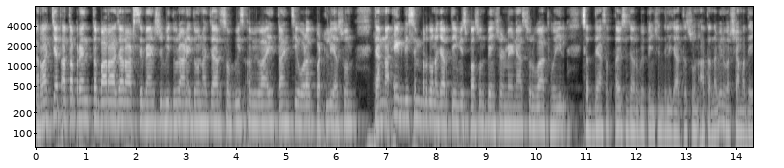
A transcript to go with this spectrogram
राज्यात आतापर्यंत बारा हजार आठशे ब्याऐंशी विदूर आणि दोन हजार सव्वीस अविवाहितांची ओळख पटली असून त्यांना एक डिसेंबर दोन हजार तेवीसपासून पेन्शन मिळण्यास सुरुवात होईल. सध्या सत्तावीस हजार रुपये पेन्शन दिली जात असून आता नवीन वर्षामध्ये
